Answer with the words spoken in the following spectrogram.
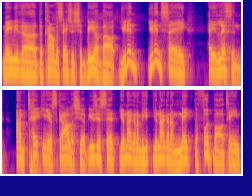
maybe the the conversation should be about. You didn't you didn't say, "Hey, listen, I'm taking your scholarship." You just said you're not to be you're not to make the football team,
